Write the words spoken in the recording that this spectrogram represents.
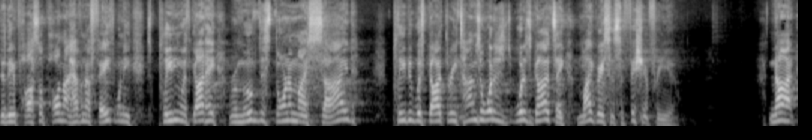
Did the Apostle Paul not have enough faith when he's pleading with God, hey, remove this thorn in my side? Pleaded with God three times? Or what, is, what does God say? My grace is sufficient for you. Not,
